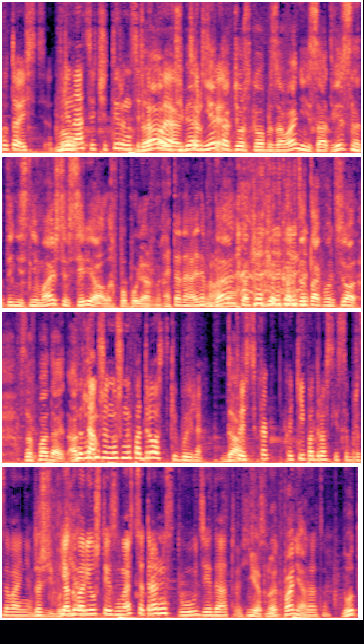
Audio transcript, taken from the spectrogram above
Ну, то есть Ну, 13-14. да, Какое у тебя актерское? нет актерского образования, и, соответственно, ты не снимаешься в сериалах популярных. Это да, это Да, правда. как- как- как-то так вот все совпадает. А Но тут- там же нужны подростки были. да. То есть как, какие подростки с образованием? Подожди, вот я, говорил, что я занимаюсь в театральной студии, да. То есть, Нет, ну это понятно. да, Ну вот,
